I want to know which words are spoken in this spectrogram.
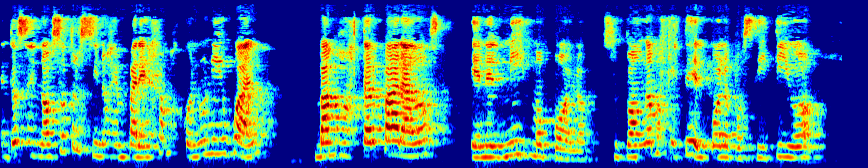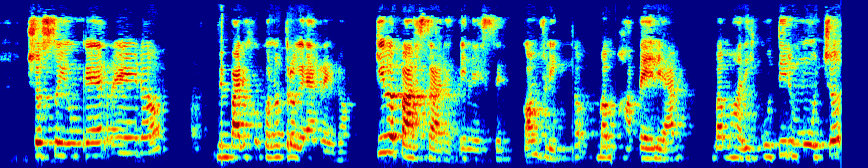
Entonces nosotros si nos emparejamos con un igual, vamos a estar parados en el mismo polo. Supongamos que este es el polo positivo, yo soy un guerrero, me emparejo con otro guerrero. ¿Qué va a pasar en ese conflicto? Vamos a pelear, vamos a discutir mucho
